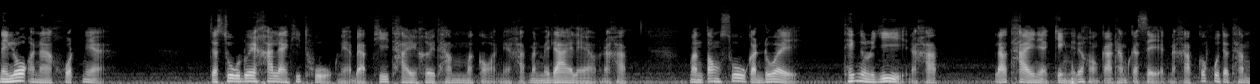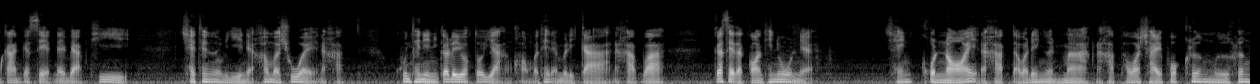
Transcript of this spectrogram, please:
ในโลกอนาคตเนี่ย จะสู้ด้วยค่าแรงที่ถูกเนี่ยแบบที่ไทยเคยทำมาก่อนเนี่ยครับมันไม่ได้แล้วนะครับ มันต้องสู้กันด้วยเทคโนโลยีนะครับ แล้วไทยเนี่ยเก่งในเรื่องของการทำเกษตรนะครับ ก็ควรจะทำการเกษตรในแบบที่ใช้เทคโนโลยีเนี่ยเข้ามาช่วยนะครับ คุณธนินก็ได้ยกตัวอย่างของประเทศอเมริกานะครับว่าเกษตรกรที่นู่นเนี่ยใช้คนน้อยนะครับ แต่ว่าได้เงินมากนะครับ เพราะว่าใช้พวกเครื่องมือเครื่อง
